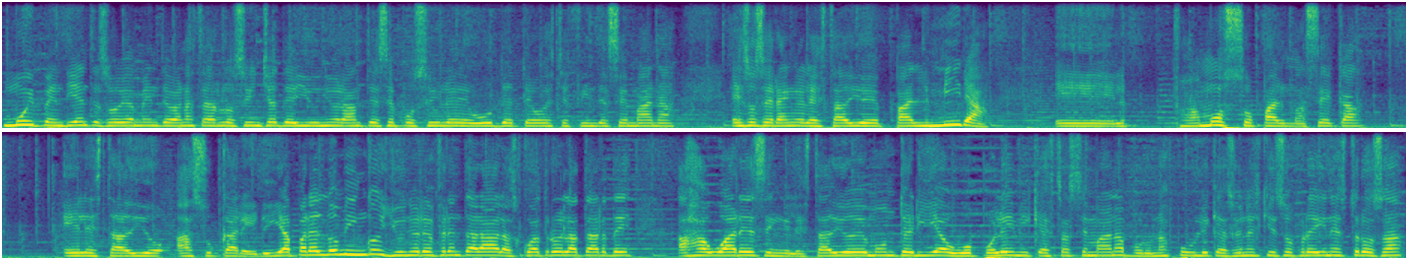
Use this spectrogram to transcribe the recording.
Muy pendientes, obviamente, van a estar los hinchas de Junior ante ese posible debut de Teo este fin de semana. Eso será en el estadio de Palmira, el famoso Palma Seca, el estadio azucarero. Y ya para el domingo, Junior enfrentará a las 4 de la tarde a Jaguares en el estadio de Montería. Hubo polémica esta semana por unas publicaciones que hizo Freddy Nestroza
